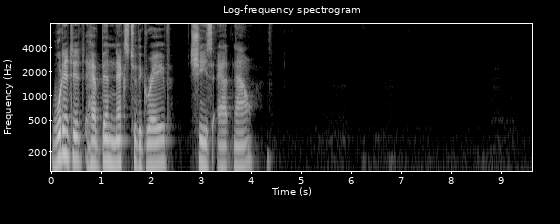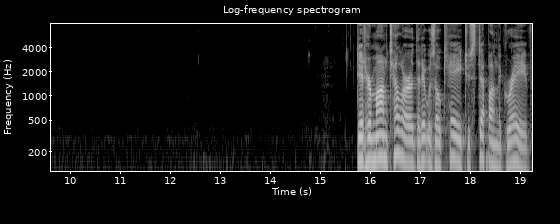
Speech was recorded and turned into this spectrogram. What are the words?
Wouldn't it have been next to the grave she's at now? Did her mom tell her that it was okay to step on the grave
